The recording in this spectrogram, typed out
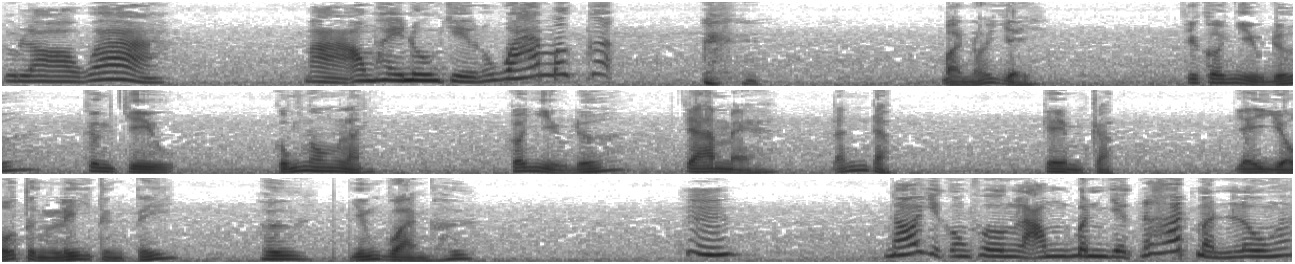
Tôi lo quá à. Mà ông hay nuông chiều nó quá mức á. Bà nói vậy, chứ có nhiều đứa cưng chiều cũng ngon lành. Có nhiều đứa cha mẹ đánh đập, kèm cặp, dạy dỗ từng ly từng tí, hư vẫn hoàng hư. Nói về con Phương là ông binh vực nó hết mình luôn á.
